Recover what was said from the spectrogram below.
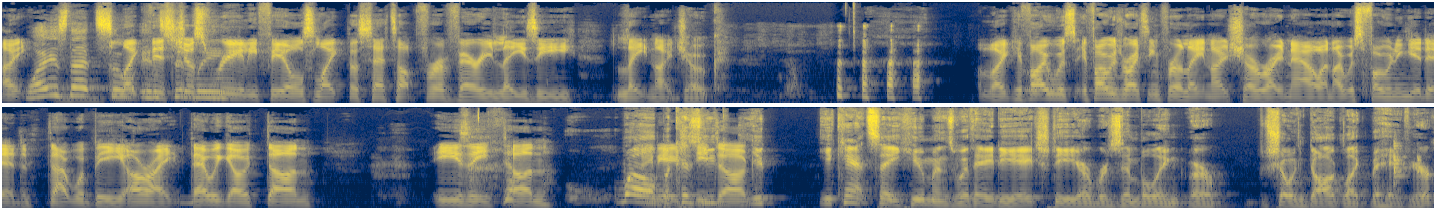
I, why is that so like this just really feels like the setup for a very lazy late night joke. like if I was if I was writing for a late night show right now and I was phoning it in, that would be all right. There we go, done, easy, done. Well, ADHD because you, dog. you you can't say humans with ADHD are resembling or showing dog-like behavior.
